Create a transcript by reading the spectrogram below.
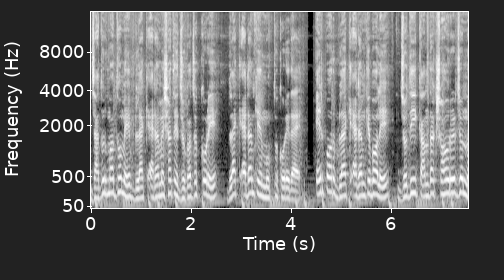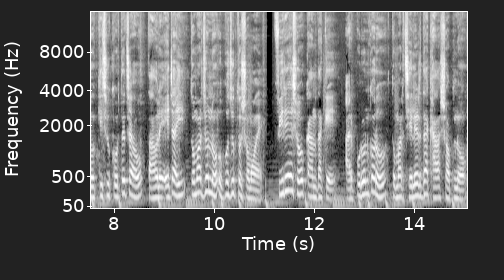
জাদুর মাধ্যমে ব্ল্যাক অ্যাডামের সাথে যোগাযোগ করে ব্ল্যাক অ্যাডামকে মুক্ত করে দেয়। এরপর ব্ল্যাক অ্যাডামকে বলে, যদি কান্দাক শহরের জন্য কিছু করতে চাও, তাহলে এটাই তোমার জন্য উপযুক্ত সময়। ফিরে এসো কান্দাকে, আর পূরণ করো তোমার ছেলের দেখা স্বপ্ন।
